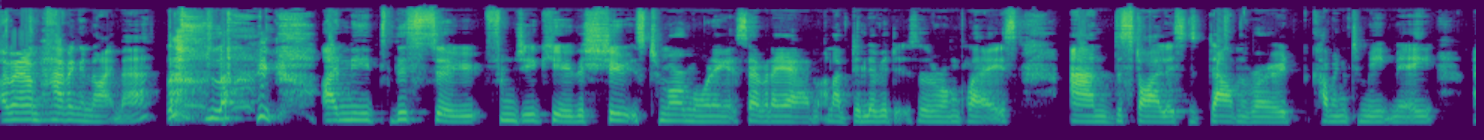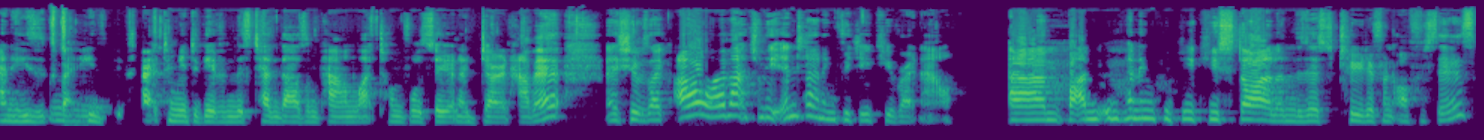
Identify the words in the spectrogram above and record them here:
I mean, I'm having a nightmare. like, I need this suit from GQ. The shoot is tomorrow morning at 7 a.m. and I've delivered it to the wrong place. And the stylist is down the road coming to meet me. And he's, expect- mm. he's expecting me to give him this £10,000 like Tom Ford suit and I don't have it. And she was like, oh, I'm actually interning for GQ right now. Um, but I'm intending for GQ Style, and there's two different offices.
